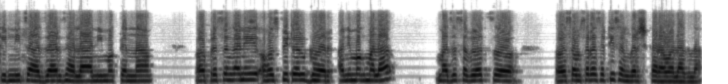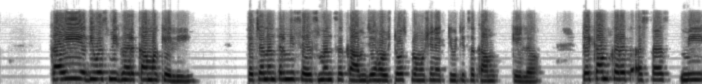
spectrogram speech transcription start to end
किडनीचा आजार झाला आणि मग त्यांना प्रसंगाने हॉस्पिटल घर आणि मग मला माझं सगळंच संसारासाठी संघर्ष करावा लागला. काही दिवस मी घरकामं केली. त्याच्यानंतर मी सेल्समनचं काम जे हाऊस टॉस प्रमोशन ऍक्टिव्हिटीचं काम केलं. ते काम करत असताच मी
